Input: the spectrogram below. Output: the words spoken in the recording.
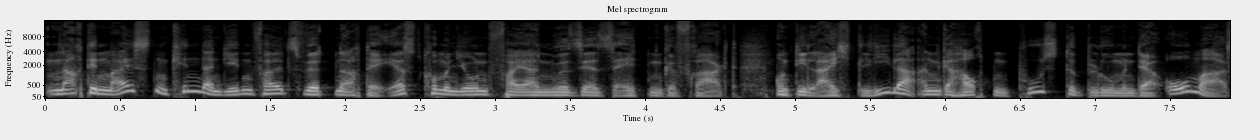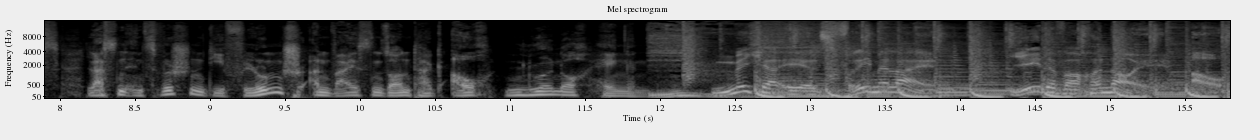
Nach den meisten Kindern jedenfalls wird nach der Erstkommunionfeier nur sehr selten gefragt. Und die leicht lila angehauchten Pusteblumen der Omas lassen inzwischen die Flunsch an Weißen Sonntag auch nur noch hängen. Michaels Friemelein. Jede Woche neu auf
